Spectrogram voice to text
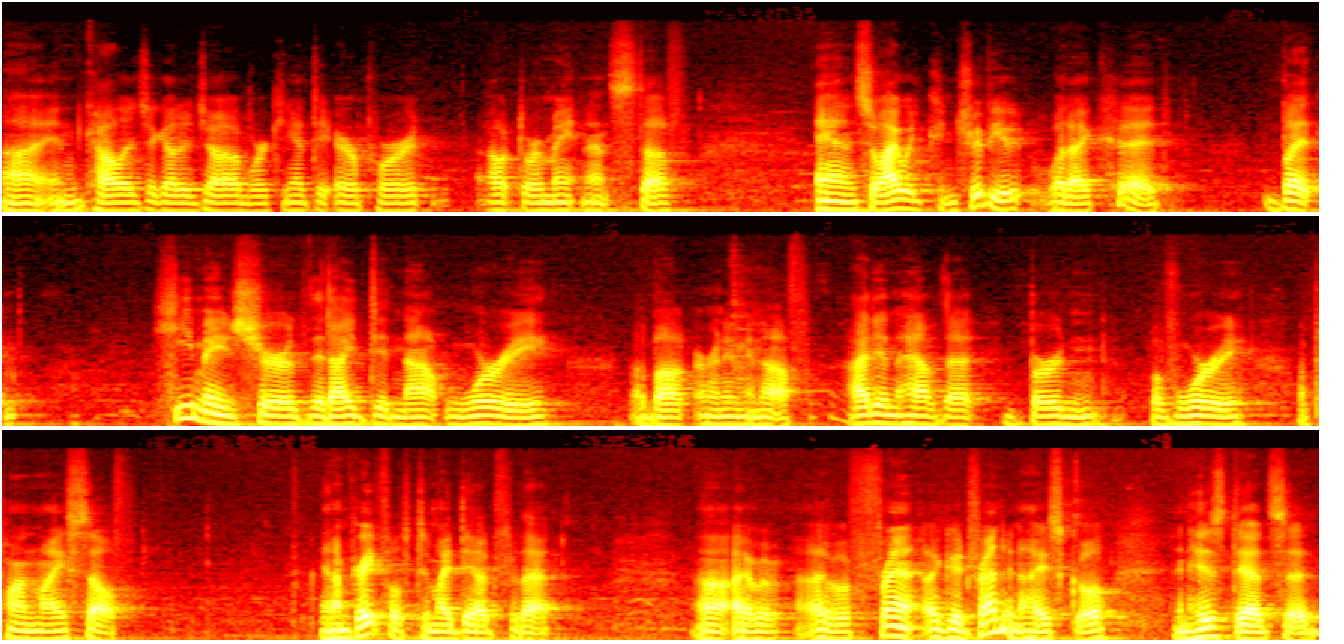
Uh, in college, I got a job working at the airport, outdoor maintenance stuff. And so I would contribute what I could, but he made sure that I did not worry about earning enough. I didn't have that burden of worry upon myself. And I'm grateful to my dad for that. Uh, I, have a, I have a friend, a good friend in high school, and his dad said,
